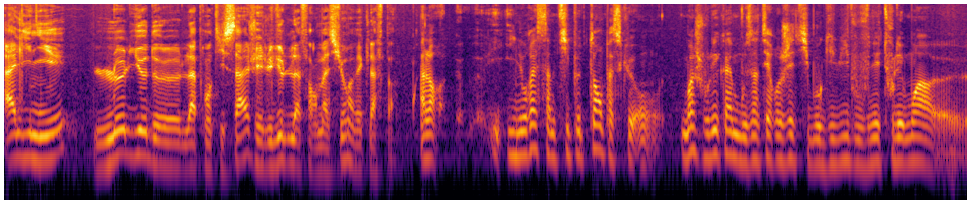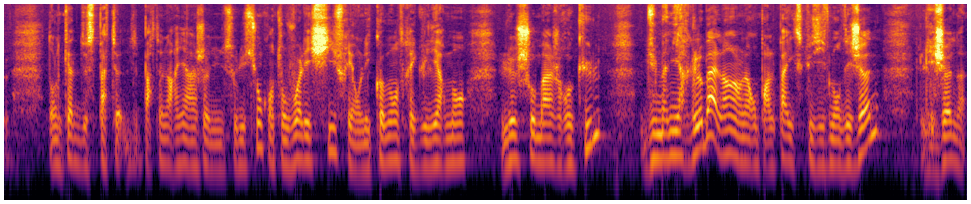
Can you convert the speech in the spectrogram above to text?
aligner le lieu de l'apprentissage et le lieu de la formation avec l'AFPA. Alors, il nous reste un petit peu de temps parce que moi, je voulais quand même vous interroger, Thibaut Guibi. Vous venez tous les mois euh, dans le cadre de ce partenariat Un jeune, une solution. Quand on voit les chiffres et on les commente régulièrement, le chômage recule d'une manière globale. Hein. Là, on ne parle pas exclusivement des jeunes. Les jeunes,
